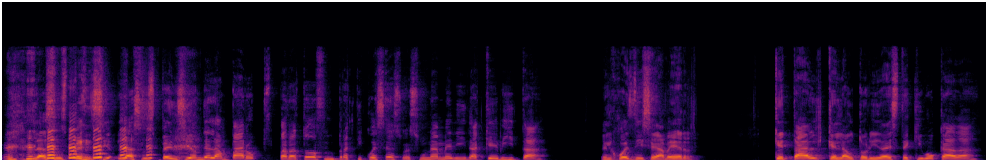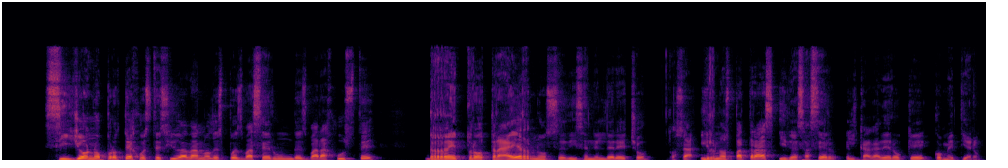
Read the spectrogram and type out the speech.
la, suspensión, del amparo, pues, para todo fin práctico es eso, es una medida que evita, el juez dice, a ver, ¿qué tal que la autoridad esté equivocada? Si yo no protejo a este ciudadano, después va a ser un desbarajuste, retrotraernos, se dice en el derecho, o sea, irnos para atrás y deshacer el cagadero que cometieron.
